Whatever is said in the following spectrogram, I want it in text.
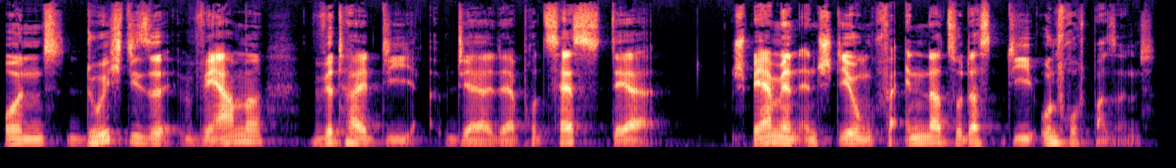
Und durch diese Wärme wird halt die, der, der Prozess der Spermienentstehung verändert, sodass die unfruchtbar sind.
